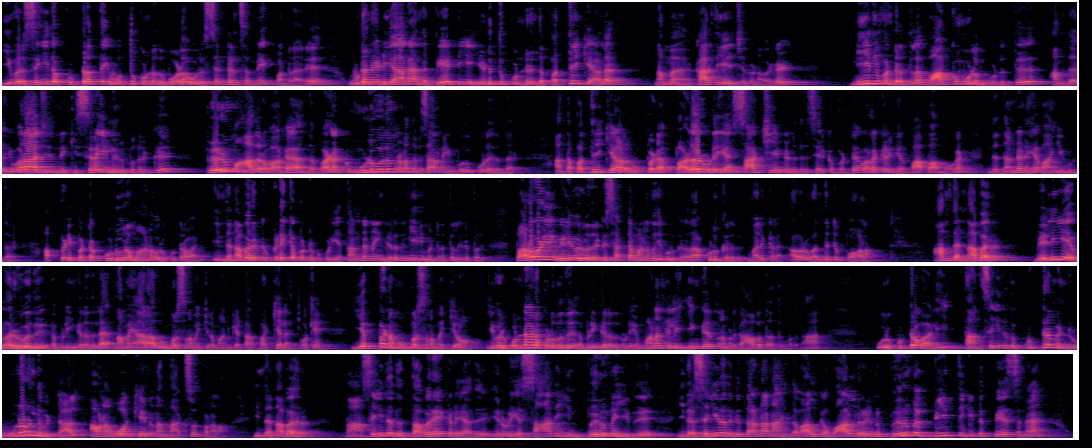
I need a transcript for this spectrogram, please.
இவர் செய்த குற்றத்தை ஒத்துக்கொண்டது போல ஒரு சென்டென்ஸை மேக் பண்ணுறாரு உடனடியாக அந்த பேட்டியை எடுத்து கொண்டிருந்த பத்திரிகையாளர் நம்ம கார்த்திகேய செல்வன் அவர்கள் நீதிமன்றத்தில் வாக்குமூலம் கொடுத்து அந்த யுவராஜ் இன்னைக்கு சிறையில் இருப்பதற்கு பெரும் ஆதரவாக அந்த வழக்கு முழுவதும் நடந்த விசாரணையின் போது கூட இருந்தார். அந்த பத்திரிகையாளர் உட்பட பலருடைய சாட்சியங்கள் இதில் சேர்க்கப்பட்டு வழக்கறிஞர் பாப்பா மோகன் இந்த தண்டனையை வாங்கி கொடுத்தார். அப்படிப்பட்ட கொடூரமான ஒரு குற்றவாளி. இந்த நபருக்கு கிடைக்கப்பட்டிருக்கக்கூடிய தண்டனைங்கிறது நீதிமன்றத்தில் இருப்பது. பரோலில் வெளிவருவதற்கு சட்டம் அனுமதி கொடுக்கிறதா? கொடுக்கிறது. மறுக்கலை. அவர் வந்துட்டு போகலாம். அந்த நபர் வெளியே வருவது அப்படிங்கிறதுல நம்ம யாராவது விமர்சனம் வைக்கிறோமான்னு கேட்டால் வைக்கலை ஓகே எப்போ நம்ம விமர்சனம் வைக்கிறோம்? இவர் கொண்டாடப்படுவது அப்படிங்கிறதுனுடைய மனநிலை எங்கேருந்து நம்மளுக்கு ஆபத்தாக தோணுதுன்னா ஒரு குற்றவாளி தான் செய்தது குற்றம் என்று உணர்ந்து விட்டால் அவனை ஓகேன்னு நம்ம அக்செப்ட் பண்ணலாம். இந்த நபர் நான் செய்தது தவறே கிடையாது. என்னுடைய சாதியின் பெருமை இது. இதை செய்கிறதுக்கு தாண்டா நான் இந்த வாழ்க்கை வாழ்கிறேன்னு பெருமை பீத்திக்கிட்டு பேசின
